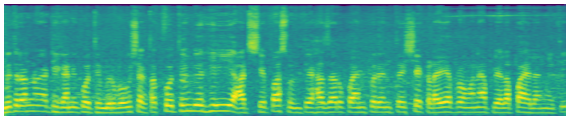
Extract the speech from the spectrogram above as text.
मित्रांनो या ठिकाणी कोथिंबीर बघू शकता. कोथिंबीर ही आठशेपासून ते हजार रुपयांपर्यंत शेकडा याप्रमाणे आपल्याला पाहायला मिळते.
